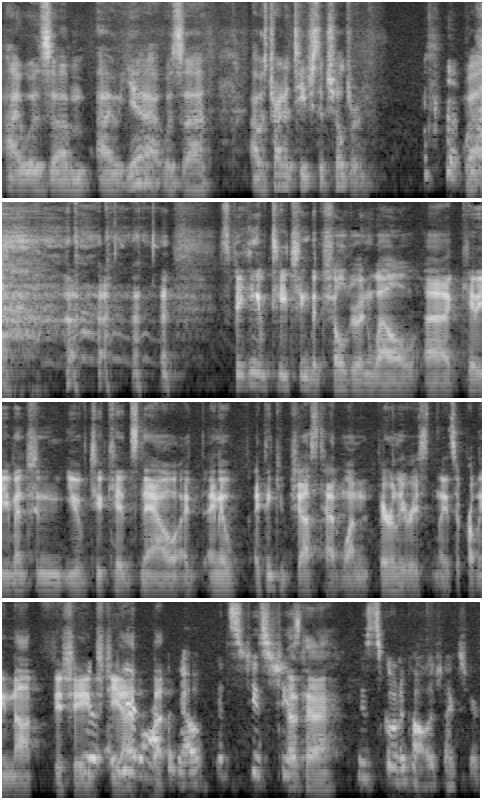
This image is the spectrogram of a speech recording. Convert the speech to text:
I was, um, I yeah, it was, uh, I was trying to teach the children. Well, Speaking of teaching the children well, uh, Kitty, you mentioned you have two kids now. I, I know. I think you just had one fairly recently, so probably not Phish Year- aged a year yet. and a half But ago. It's she's she's okay. she's going to college next year.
